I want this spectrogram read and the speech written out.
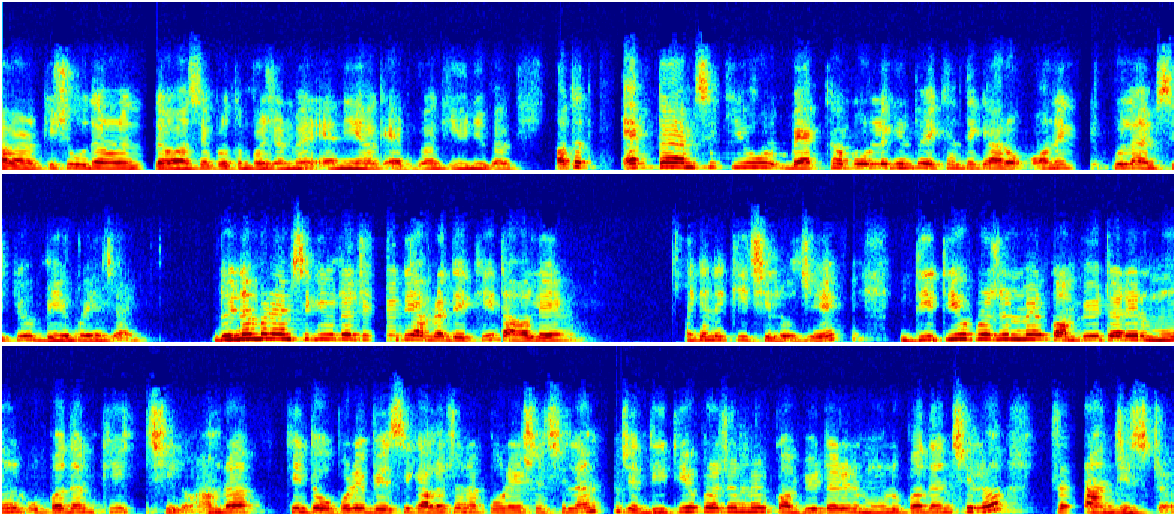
আবার কিছু উদাহরণ দেওয়া আছে প্রথম প্রজন্মের অ্যানিয়াক অ্যাডভাক ইউনিভাক অর্থাৎ একটা এমসিকিউ ব্যাখ্যা পড়লে কিন্তু এখান থেকে আরও অনেকগুলো এমসিকিউ বের হয়ে যায়। দুই নম্বর এমসিকিউটা যদি আমরা দেখি, তাহলে এখানে কি ছিল যে দ্বিতীয় প্রজন্মের কম্পিউটারের মূল উপাদান কি ছিল? আমরা কিন্তু ওপরে বেসিক আলোচনা করে এসেছিলাম যে দ্বিতীয় প্রজন্মের কম্পিউটারের মূল উপাদান ছিল ট্রানজিস্টর।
